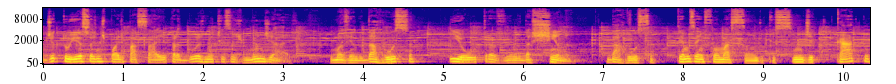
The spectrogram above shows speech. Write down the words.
Dito isso, a gente pode passar aí para duas notícias mundiais, uma vindo da Rússia e outra vindo da China. Da Rússia, temos a informação de que o Sindicato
